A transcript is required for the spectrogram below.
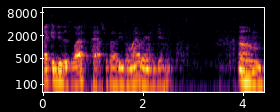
I could do this last pass without even lathering again. Um,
